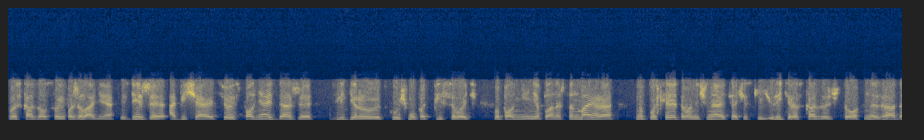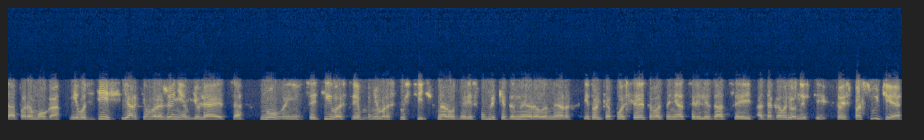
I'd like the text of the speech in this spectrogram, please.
высказывал свои пожелания. Здесь же обещает все исполнять, даже делегирует Кучму подписывать выполнение плана Штанмайера, но после этого начинают всячески юлить и рассказывать, что зрада, перемога. И вот здесь ярким выражением является новая инициатива с требованием распустить Народные Республики ДНР, ЛНР, и только после этого заняться реализацией договоренностей. То есть, по сути,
